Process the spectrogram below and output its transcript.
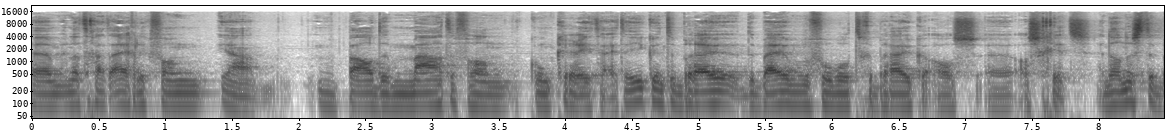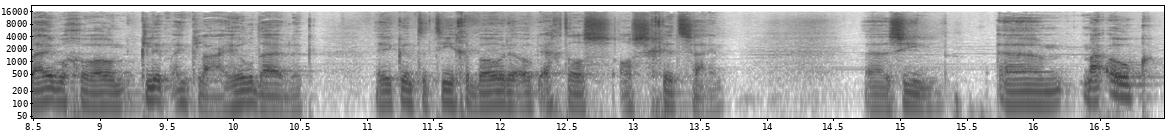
Um, en dat gaat eigenlijk van ja, een bepaalde mate van concreetheid. Je kunt de, Bijbel bijvoorbeeld gebruiken als, uh, als gids. En dan is de Bijbel gewoon klip en klaar, heel duidelijk. Je kunt de tien geboden ook echt als, als gids zijn, uh, zien. Um, maar ook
